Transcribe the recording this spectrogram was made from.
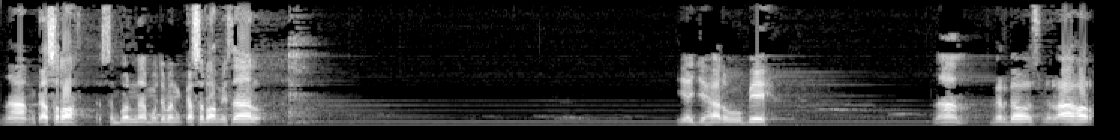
نعم كسرة sempurna pengucapan kasrah misal يجهر به نعم فردوس من الآخر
